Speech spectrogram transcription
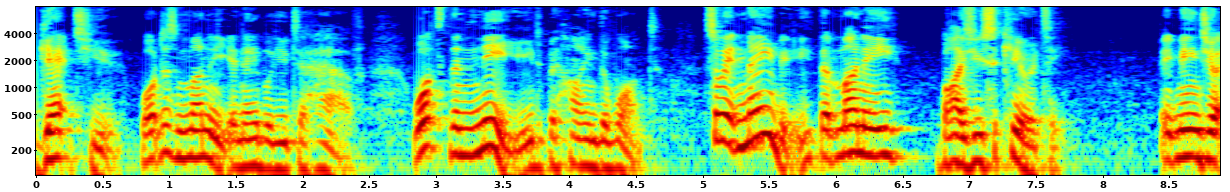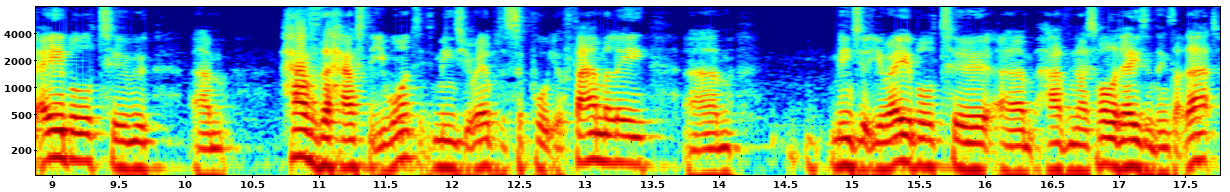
get you? What does money enable you to have? What's the need behind the want? So it may be that money buys you security. It means you're able to um, have the house that you want. It means you're able to support your family. Um, means that you're able to um, have nice holidays and things like that.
